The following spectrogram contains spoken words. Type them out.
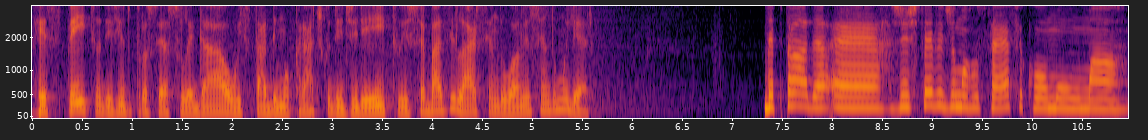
respeitem o devido processo legal, o Estado democrático de direito, isso é basilar, sendo homem ou sendo mulher. Deputada, é, a gente teve Dilma Rousseff como uma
